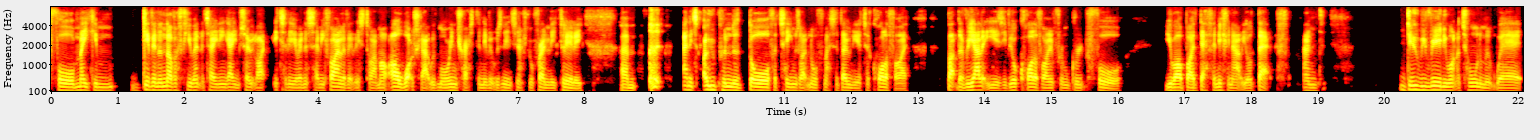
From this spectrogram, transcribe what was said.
for making given another few entertaining games. So, like Italy are in a semi final of it this time. I'll, I'll, watch that with more interest than if it was an international friendly, clearly. Um, and it's opened the door for teams like North Macedonia to qualify. But the reality is, if you're qualifying from Group Four, you are by definition out of your depth. And do we really want a tournament where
